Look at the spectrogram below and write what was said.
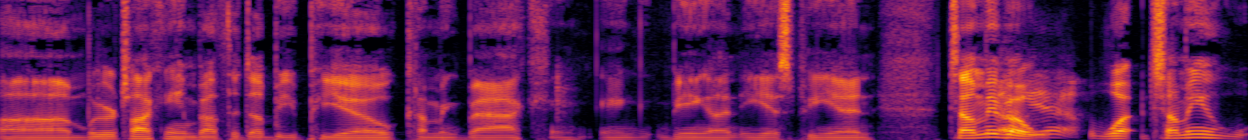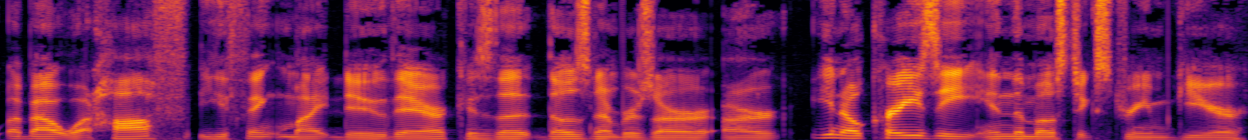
um, we were talking about the WPO coming back and, and being on ESPN. Tell me Oh, about yeah. what. Tell me about what Hoff you think might do there, because those numbers are are you know crazy in the most extreme gear,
